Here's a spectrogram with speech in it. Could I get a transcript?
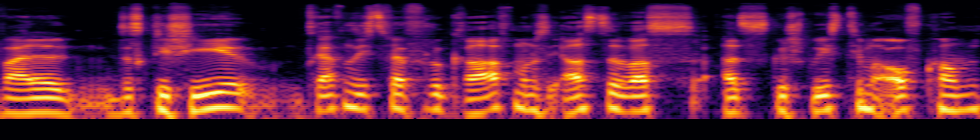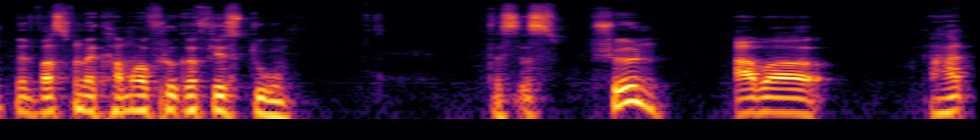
weil das Klischee, treffen sich zwei Fotografen und das erste, was als Gesprächsthema aufkommt, mit was von der Kamera fotografierst du? Das ist schön, aber hat,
